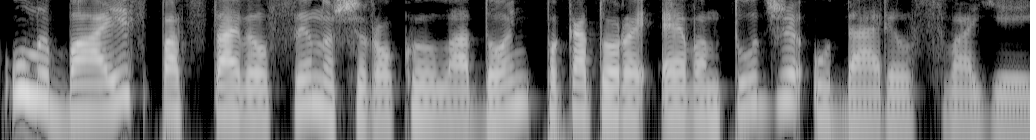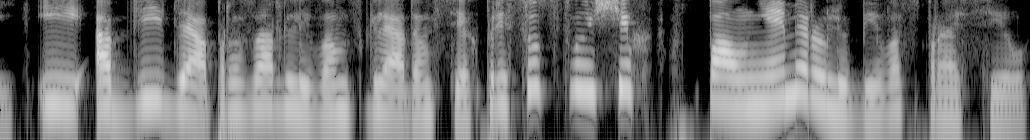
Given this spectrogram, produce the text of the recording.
Улыбаясь, подставил сыну широкую ладонь, по которой Эван тут же ударил своей. И, обведя прозорливым взглядом всех присутствующих, вполне миролюбиво спросил,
